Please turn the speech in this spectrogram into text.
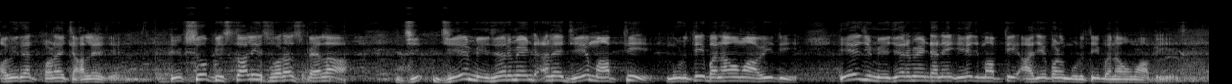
અવિરતપણે ચાલે છે. એકસો પિસ્તાલીસ વર્ષ પહેલા જે મેજરમેન્ટ અને જે માપથી મૂર્તિ બનાવવામાં આવી હતી, એ જ મેજરમેન્ટ અને એ જ માપથી આજે પણ મૂર્તિ બનાવવામાં આવી છે.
